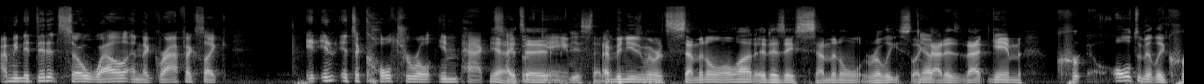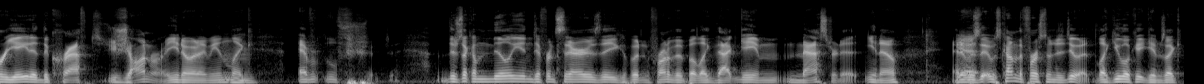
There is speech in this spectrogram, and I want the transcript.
I mean, it did it so well, and the graphics like it, it it's a cultural impact yeah, type it's of a. game. The aesthetic. I've been using the word seminal a lot. It is a seminal release. Like Yep. that is that game cr- ultimately created the craft genre. You know what I mean? Mm-hmm. Like every, there's like a million different scenarios that you could put in front of it, but like that game mastered it. You know. And it was it was kind of the first one to do it. Like you look at games like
